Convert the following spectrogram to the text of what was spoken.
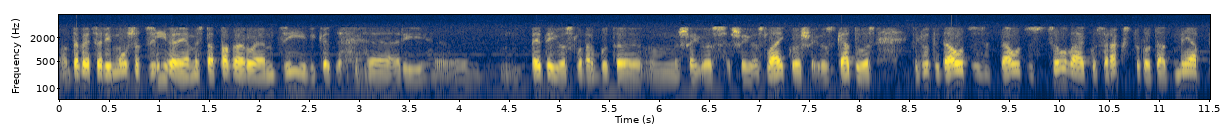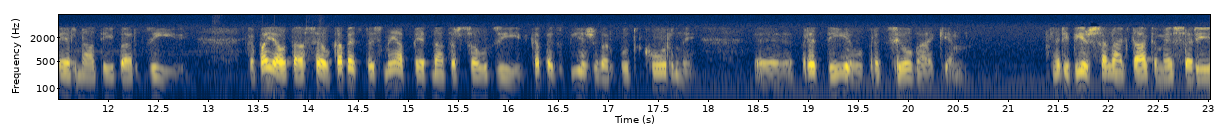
Un tāpēc arī mūsu dzīvē, ja mēs tā pavērojam dzīvi, kad uh, arī uh, pēdējos, varbūt šajos, šajos laikos, šajos gados, ka ļoti daudz, daudzus cilvēkus raksturo tādu neapmierinātību ar dzīvi. Ka pajautā sev, kāpēc tu esi neapmierināts ar savu dzīvi, kāpēc bieži var būt kurni, pret Dievu, pret cilvēkiem. Arī bieži sanāk tā, ka mēs arī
